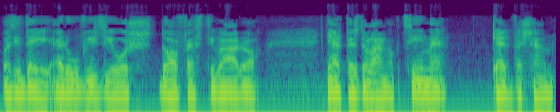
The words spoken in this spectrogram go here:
az idei Eurovíziós dalfesztiválra. Nyertes dalának címe Kedvesem.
